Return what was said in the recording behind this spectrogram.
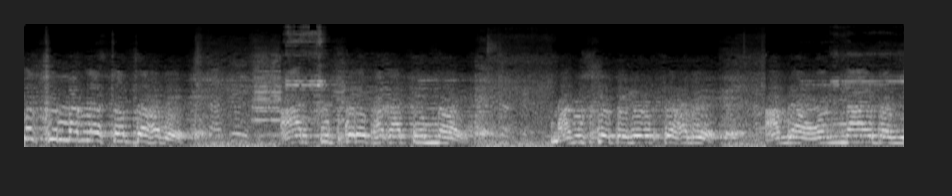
পশ্চিম বাংলা স্তব্ধ হবে। আর চুপ করে থাকার দিন নয়। মানুষকে জেগে উঠতে হবে। আমরা অন্যায় বন্ধ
